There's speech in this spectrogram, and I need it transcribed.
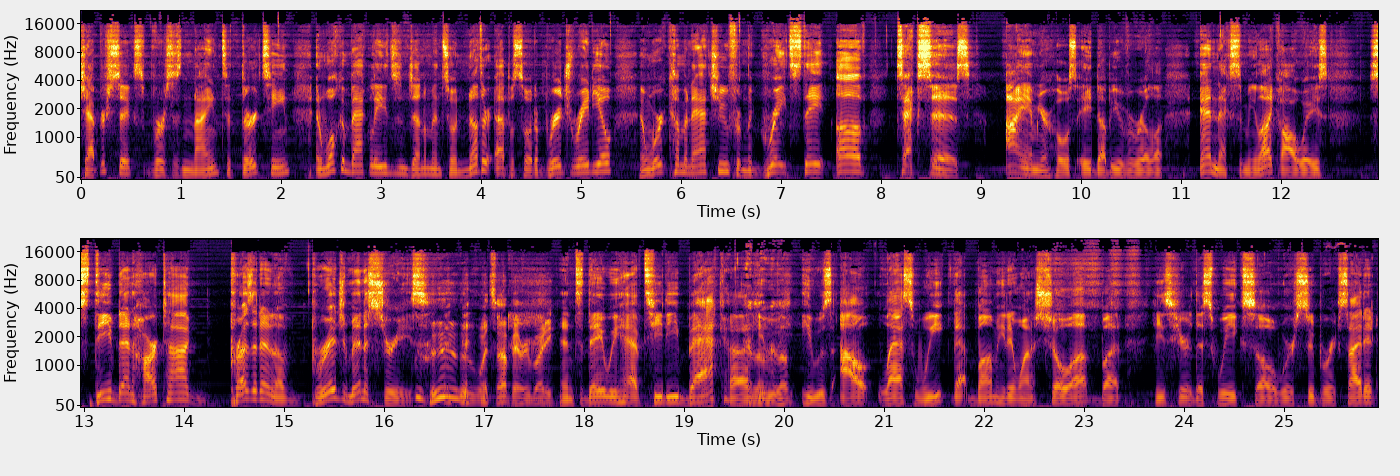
chapter 6, verses 9 to 13. And welcome back, ladies and gentlemen, to another episode of Bridge Radio. And we're coming at you from the great state of Texas. I am your host, A.W. Varilla. And next to me, like always, Steve Den Hartog, president of Bridge Ministries. Ooh, what's up, everybody? And today we have TD back. Uh, Hello, he, hello. Was, he was out last week, that bum. He didn't want to show up, but he's here this week, so we're super excited.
